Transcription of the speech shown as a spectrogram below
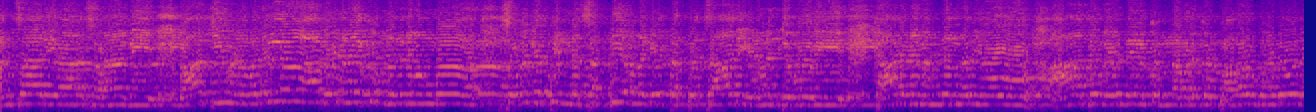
അൻസാരിയാണ് സഹാബി ബാക്കിയുള്ളവരെല്ലാം എഴുന്നേൽക്കുന്നതിന് മുമ്പ് സ്വർഗത്തിന്റെ സദ്യ എന്ന് കേട്ടപ്പോ ചാടി എഴുന്നേറ്റ് പോയി. കാരണം എന്തെന്നറിയോ? ആദ്യം എഴുന്നേൽക്കുന്നവർക്ക് പവർ കൂടുതല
